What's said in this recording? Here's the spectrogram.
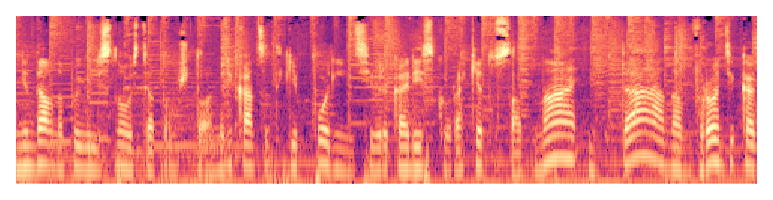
недавно появились новости о том, что американцы таки подняли северокорейскую ракету со дна, и да, она вроде как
